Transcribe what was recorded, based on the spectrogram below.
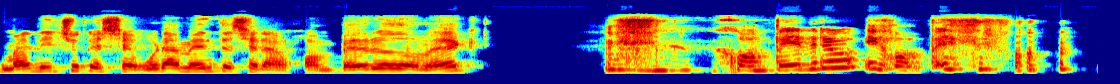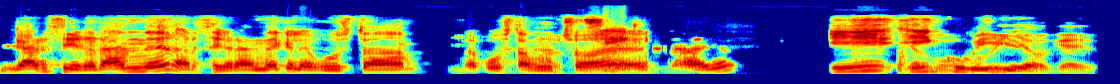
me ha dicho que seguramente serán Juan Pedro Domecq, Juan Pedro y Juan Pedro. Garci Grande, Garci Grande que le gusta, le gusta Ah, mucho, sí, eh, y, y ¿Algún Cubillo. o qué?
